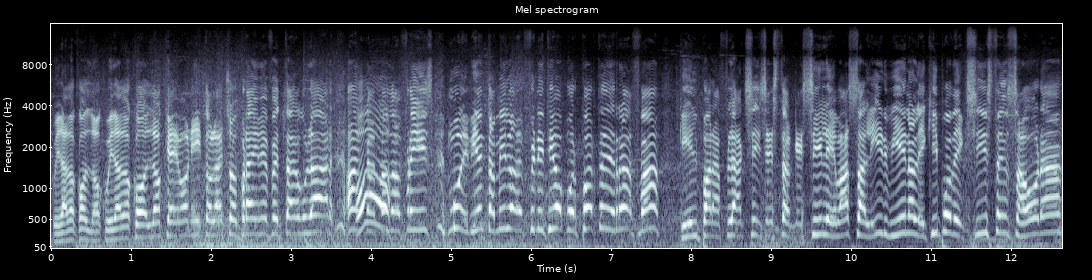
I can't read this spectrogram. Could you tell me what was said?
Cuidado Coldo, cuidado Coldo, qué bonito lo ha hecho Prime, espectacular, ¡Oh! Freeze. Muy bien también la definitiva por parte de Rafa. Kill para Flaxis. Esto que sí le va a salir bien al equipo de Existence ahora.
